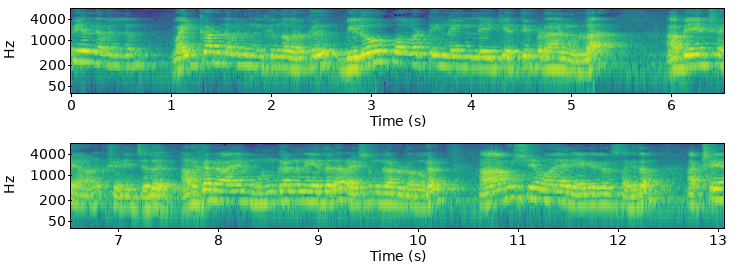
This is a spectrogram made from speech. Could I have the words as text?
പി എൽ ലെവലിലും വൈറ്റ് കാർഡ് ലെവലിൽ നിൽക്കുന്നവർക്ക് ബിലോ പോവർട്ടി ലൈനിലേക്ക് എത്തിപ്പെടാനുള്ള അപേക്ഷയാണ് ക്ഷണിച്ചത്. അർഹരായ മുൻഗണനേതര റേഷൻ കാർഡ് ഉടമകൾ ആവശ്യമായ രേഖകൾ സഹിതം അക്ഷയ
